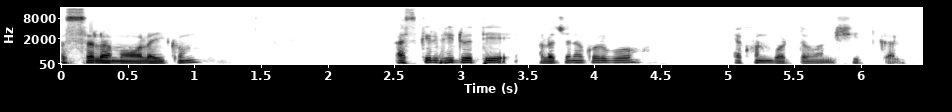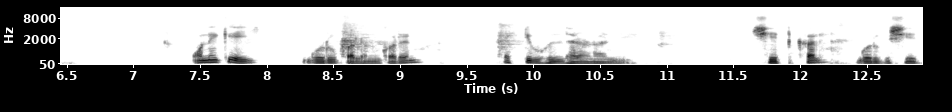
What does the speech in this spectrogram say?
আসসালামু আলাইকুম। আজকের ভিডিওতে আলোচনা করব এখন বর্তমান শীতকাল। অনেকেই গরু পালন করেন একটি ভুল ধারণা নিয়ে। শীতকাল, গরুকে শীত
